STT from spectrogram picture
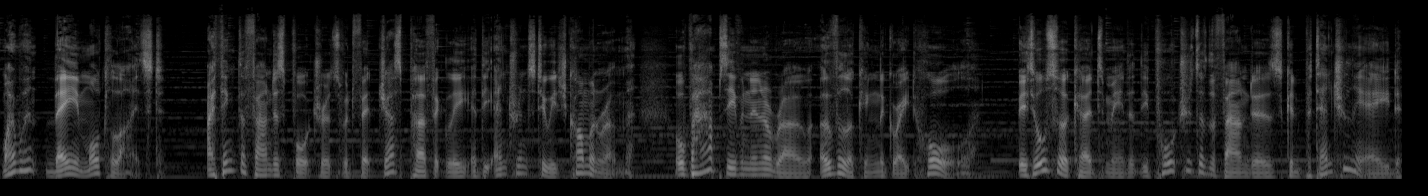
Why weren't they immortalized? I think the founders' portraits would fit just perfectly at the entrance to each common room, or perhaps even in a row overlooking the Great Hall. It also occurred to me that the portraits of the founders could potentially aid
